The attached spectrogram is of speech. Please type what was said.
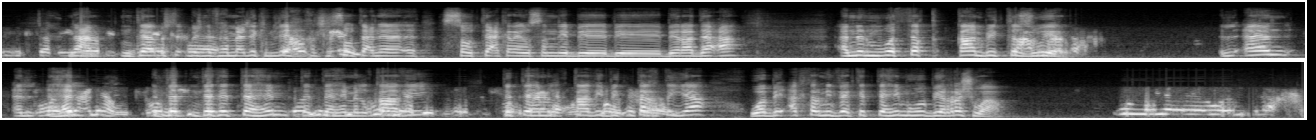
بمكتبه نعم انت باش باش نفهم عليك مليح خاطر الصوت تاعنا الصوت تاعك راه يوصلني برداءه أن الموثق قام بالتزوير. الآن هل انت تتهم تتهم القاضي تتهم القاضي بالتغطية وبأكثر من ذلك تتهمه بالرشوة. والله يا الاخ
